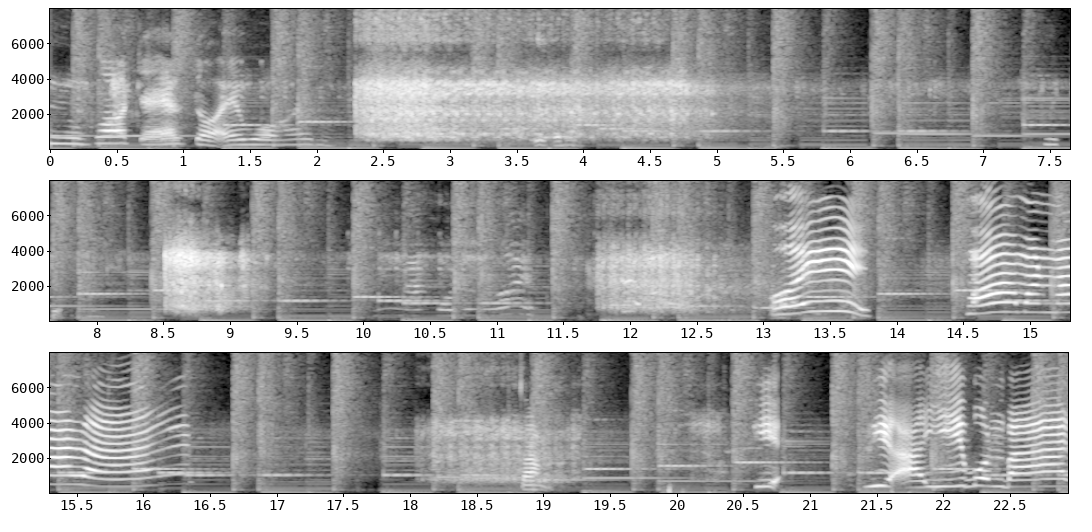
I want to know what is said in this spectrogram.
มพ่อแจ๊กเจาะไอวอลให้หน่อยอีกก็ได้ไม่เจา เฮ้ยพ่อมันมาหลังตั้งพี่พี่อายีบนบ้าน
